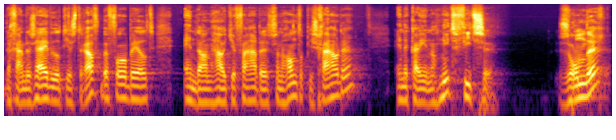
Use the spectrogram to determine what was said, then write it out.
dan gaan de zijwieltjes eraf bijvoorbeeld, en dan houdt je vader zijn hand op je schouder, en dan kan je nog niet fietsen zonder,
